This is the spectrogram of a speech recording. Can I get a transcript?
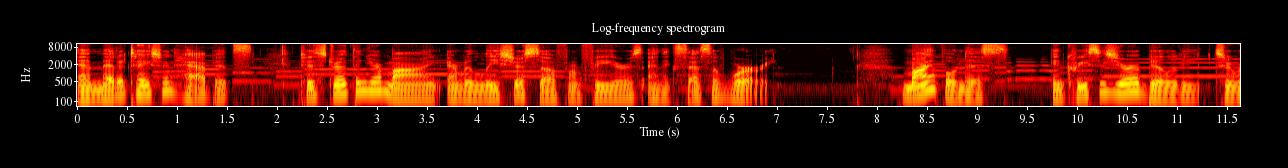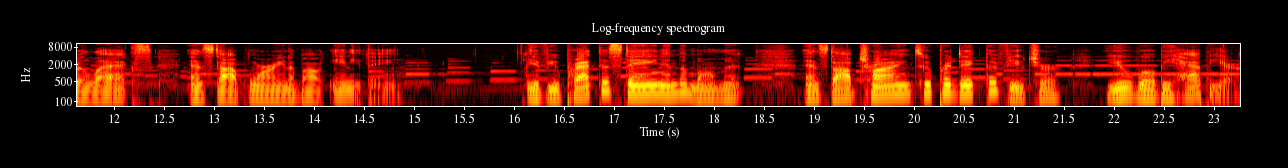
and meditation habits to strengthen your mind and release yourself from fears and excessive worry. Mindfulness increases your ability to relax and stop worrying about anything. If you practice staying in the moment and stop trying to predict the future, you will be happier.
